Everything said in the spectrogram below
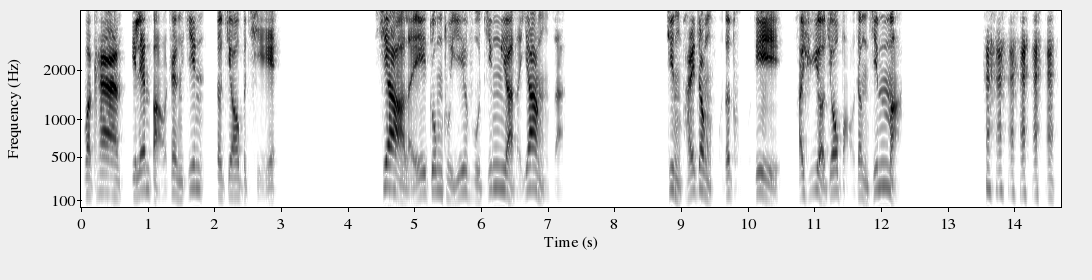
我看你连保证金都交不起。”夏雷装出一副惊讶的样子。竞拍政府的土地还需要交保证金吗？哈哈哈哈哈！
